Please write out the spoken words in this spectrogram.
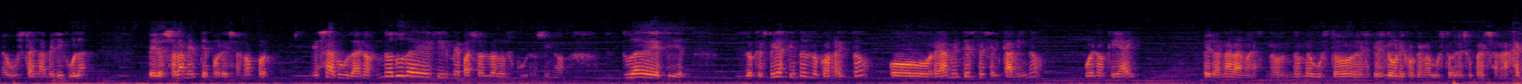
me gusta en la película, pero solamente por eso, ¿no? Por esa duda, no, no duda de decir me pasó el lado oscuro, sino duda de decir lo que estoy haciendo es lo correcto o realmente este es el camino bueno que hay, pero nada más, no, no me gustó, es, es lo único que me gustó de su personaje.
